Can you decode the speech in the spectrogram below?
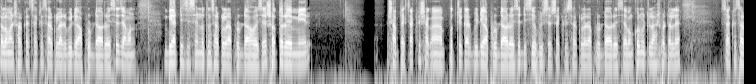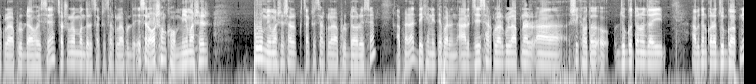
চলমান সরকারি চাকরি সার্কুলারের ভিডিও আপলোড দেওয়া রয়েছে। যেমন বিআরটিসিসির নতুন সার্কুলার আপলোড দেওয়া হয়েছে। সতেরোই মের সাপ্তাহিক চাকরি পত্রিকার ভিডিও আপলোড দেওয়া রয়েছে ডিসি অফিসের চাকরি সার্কুলার আপলোড দেওয়া রয়েছে এবং কর্মীটুলা হাসপাতালে চাকরি সার্কুলার আপলোড দেওয়া হয়েছে, চট্টগ্রাম বন্দরে চাকরি সার্কুলার আপলোড এছাড়া অসংখ্য মে মাসের, পুরো মে মাসের চাকরি সার্কুলার আপলোড দেওয়া রয়েছে, আপনারা দেখে নিতে পারেন। আর যে সার্কুলারগুলো আপনার শিক্ষাগত যোগ্যতা অনুযায়ী আবেদন করার যোগ্য আপনি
